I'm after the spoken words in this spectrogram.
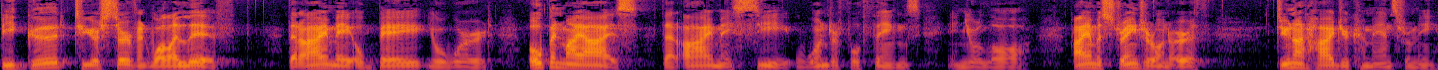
Be good to your servant while I live, that I may obey your word. Open my eyes that I may see wonderful things in your law. I am a stranger on earth. Do not hide your commands from me.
